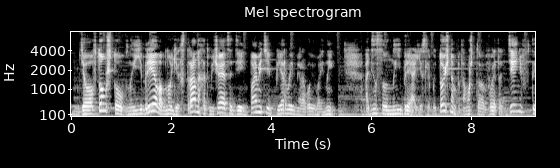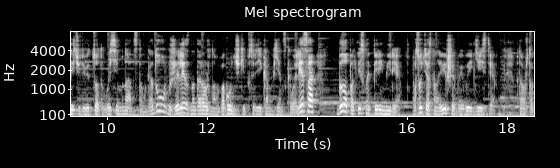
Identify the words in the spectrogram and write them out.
Дело в том, что в ноябре во многих странах отмечается День памяти Первой мировой войны. 11 ноября, если быть точным, потому что в этот день, в 1918 году, в железнодорожном вагончике посреди Компьенского леса было подписано перемирие, по сути остановившее боевые действия. Потому что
